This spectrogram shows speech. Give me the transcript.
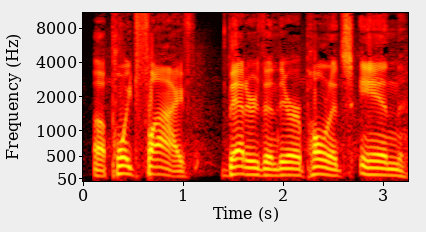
uh, 0.5 better than their opponents in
